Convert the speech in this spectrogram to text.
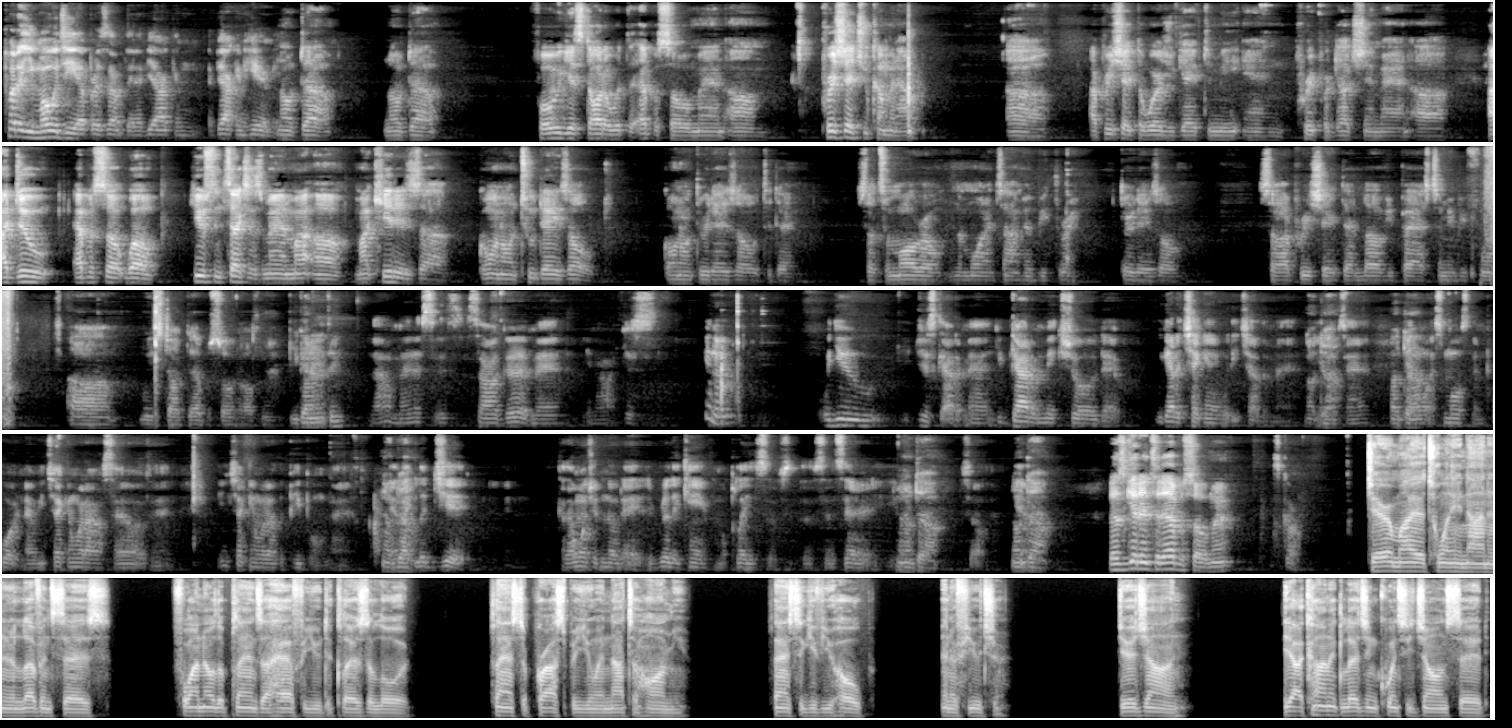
put an emoji up or something if y'all can if y'all can hear me. No doubt. No doubt. Before we get started with the episode, man, um, appreciate you coming out. Uh, I appreciate the words you gave to me in pre-production, man. Uh, I do episode well, Houston, Texas, man. My uh, my kid is uh, going on two days old, going on three days old today. So tomorrow in the morning time he'll be three, three days old. So I appreciate that love you passed to me before um, we start the episode off, man. You got anything? No, man, it's, it's it's all good, man. You know, just you know, when you you just gotta, man, you gotta make sure that we gotta check in with each other, man. No you know what I'm doubt. saying? No You know, it's most important that we check in with ourselves and you check in with other people, man. No and doubt. like legit, because I want you to know that it really came from a place of, of sincerity. You know? No doubt. So No yeah, doubt. Let's get into the episode, man. Let's go. Jeremiah 29 and 11 says, For I know the plans I have for you, declares the Lord. Plans to prosper you and not to harm you. Plans to give you hope and a future. Dear John, the iconic legend Quincy Jones said,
